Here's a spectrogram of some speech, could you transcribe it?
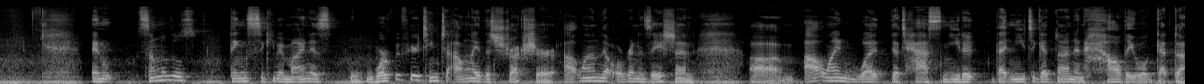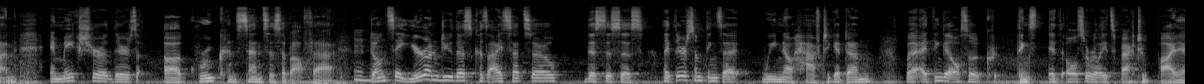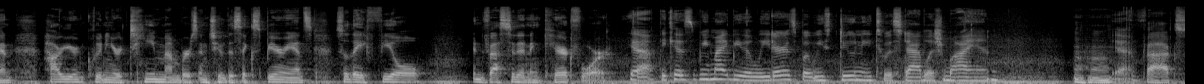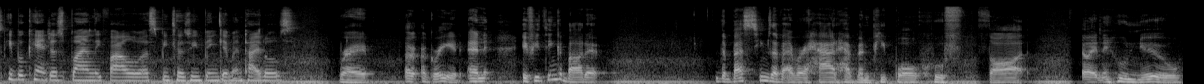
And some of those things to keep in mind is work with your team to outline the structure, outline the organization, um, outline what the tasks needed that need to get done and how they will get done, and make sure there's a group consensus about that. Mm-hmm. Don't say you're gonna do this because I said so. This, this, this. Like there are some things that we know have to get done, but I think it also things it also relates back to buy-in. How you're including your team members into this experience so they feel invested in and cared for. Yeah, because we might be the leaders, but we do need to establish buy-in. Mm-hmm. Yeah, facts. People can't just blindly follow us because we've been given titles. Right. A- agreed. And if you think about it, the best teams I've ever had have been people who thought and who knew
